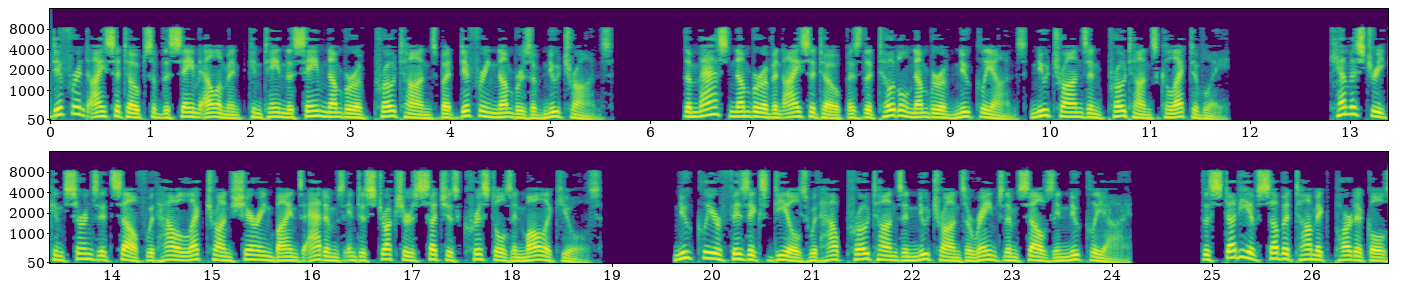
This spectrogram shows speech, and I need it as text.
Different isotopes of the same element contain the same number of protons but differing numbers of neutrons. The mass number of an isotope is the total number of nucleons neutrons and protons collectively. Chemistry concerns itself with how electron sharing binds atoms into structures such as crystals and molecules. Nuclear physics deals with how protons and neutrons arrange themselves in nuclei. The study of subatomic particles,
